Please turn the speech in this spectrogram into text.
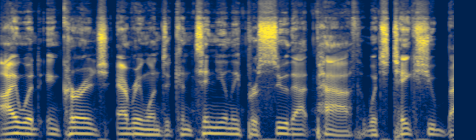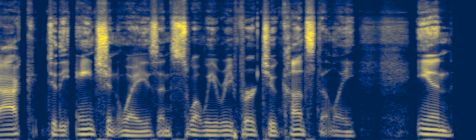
I would encourage everyone to continually pursue that path, which takes you back to the ancient ways, and it's what we refer to constantly in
